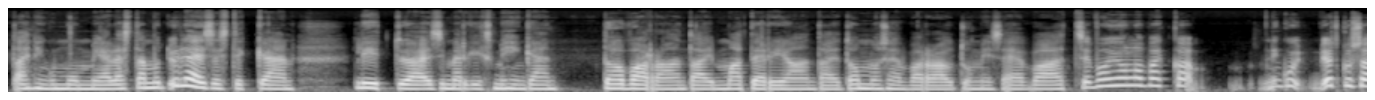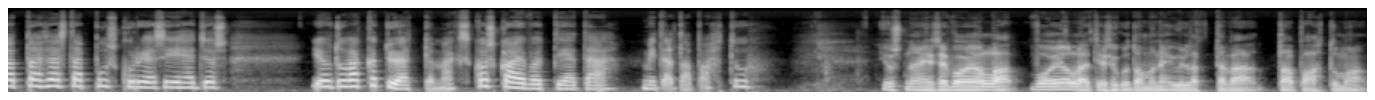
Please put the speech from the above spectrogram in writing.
tai niin kuin mun mielestä, mutta yleisestikään liittyä esimerkiksi mihinkään tavaraan tai materiaan tai tuommoiseen varautumiseen, vaan että se voi olla vaikka, niin kuin jotkut saattaa säästää puskuria siihen, että jos joutuu vaikka työttömäksi, koska ei voi tietää, mitä tapahtuu. Just näin, se voi olla, voi olla että jos joku tämmöinen yllättävä tapahtuma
